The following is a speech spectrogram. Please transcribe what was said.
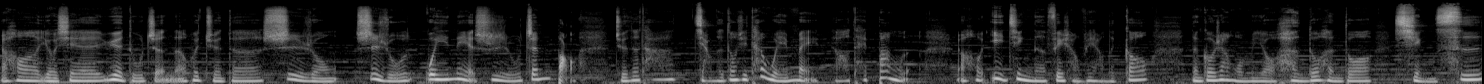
然后有些阅读者呢会觉得视容视如圭臬，视如珍宝，觉得他讲的东西太唯美，然后太棒了，然后意境呢非常非常的高，能够让我们有很多很多醒思，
